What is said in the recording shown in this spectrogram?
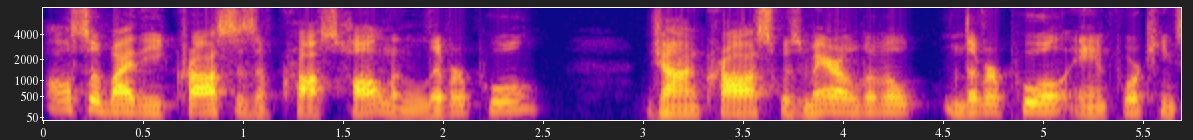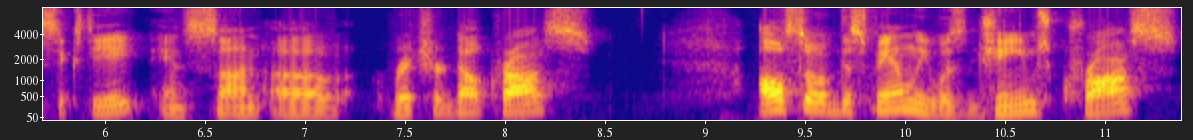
Also by the crosses of Cross Hall in Liverpool. John Cross was mayor of Liverpool in 1468 and son of Richard Delcross. Also of this family was James Cross,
